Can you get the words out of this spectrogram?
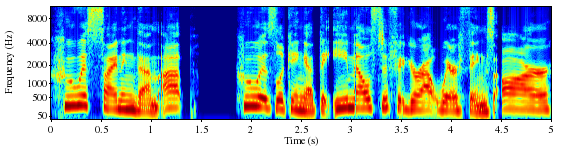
who is signing them up? Who is looking at the emails to figure out where things are,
